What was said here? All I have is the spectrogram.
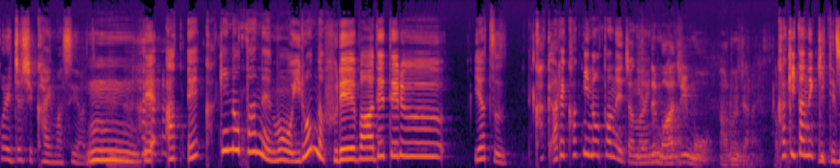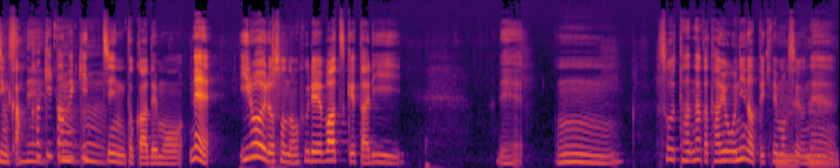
これ女子買いますようね。ん。であえ柿の種もいろんなフレーバー出てるやつかあれ柿の種じゃないの？でも味もあるんじゃないですか。柿種キッチンか、ね。柿種キッチンとかでもね、いろいろそのフレーバーつけたりでうん。そういうたなんか多様になってきてますよね、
